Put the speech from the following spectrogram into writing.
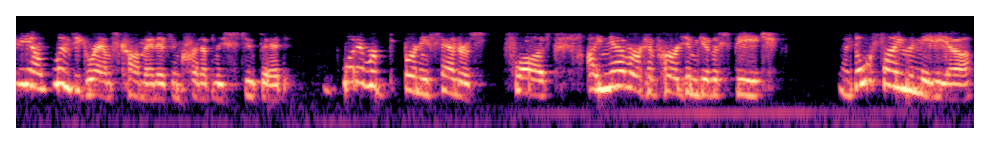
you know, Lindsey Graham's comment is incredibly stupid. Whatever Bernie Sanders' flaws, I never have heard him give a speech vilifying the media,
